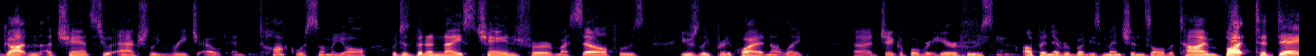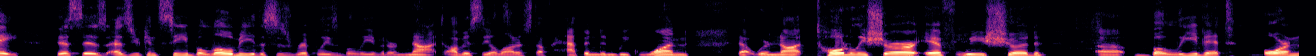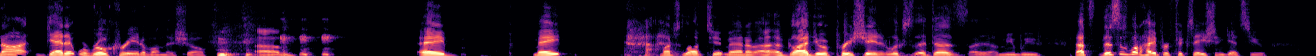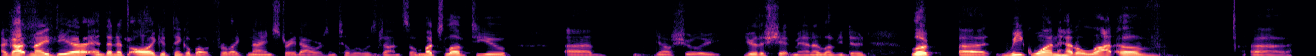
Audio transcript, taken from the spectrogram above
gotten a chance to actually reach out and talk with some of y'all, which has been a nice change for myself, who's usually pretty quiet, not like uh, Jacob over here, who's up in everybody's mentions all the time. But today, this is, as you can see below me, this is Ripley's Believe It or Not. Obviously, a lot of stuff happened in week one that we're not totally sure if we should uh, believe it or not. Get it? We're real creative on this show. Um, hey, mate, much love to you, man. I'm, I'm glad you appreciate it. it looks, it does. I, I mean, we've that's this is what hyperfixation gets you. I got an idea, and then it's all I could think about for like nine straight hours until it was done. So much love to you. Uh, you know, Schuler, you're the shit, man. I love you, dude. Look, uh, week one had a lot of uh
